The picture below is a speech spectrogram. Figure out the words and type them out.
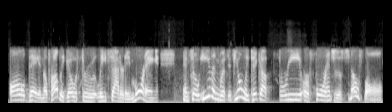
all day, and they'll probably go through at least Saturday morning. And so even with if you only pick up three or four inches of snowfall,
